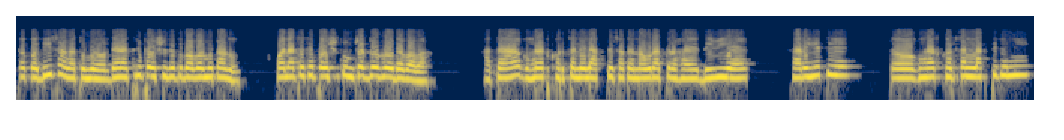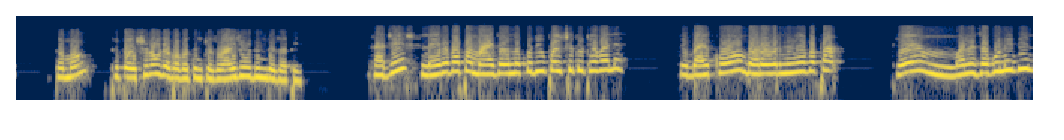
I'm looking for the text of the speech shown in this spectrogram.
तर कधी सांगा तुम्ही. अर्ध्या रात्री पैसे देतो बाबा मी काढून. पण आता ते पैसे तुमच्या जवळ द्या बाबा. आता घरात खर्चाला लागतेच आता नवरात्र आहे देवी आहे सारे येते. तर घरात खर्चाला लागते तुम्ही तर मग ते पैसे नव्हते बाबा तुमच्याजवळ. आईजवळ देऊन दे जाते राजेश नाही रे बाबा माझ्याजवळ नको देऊ पैसे तू ठेवाले ते बायको बरोबर नाही बाबा बापा. मला जगू नाही देईन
